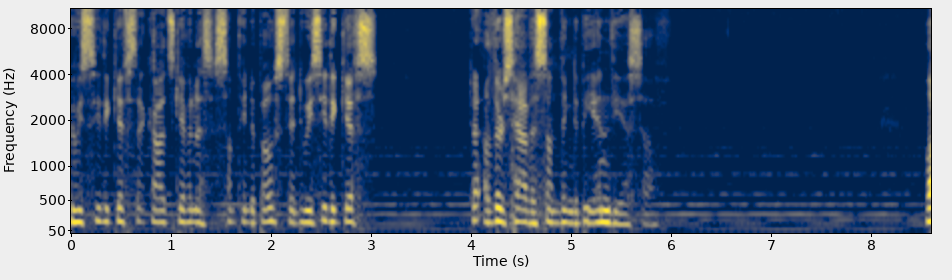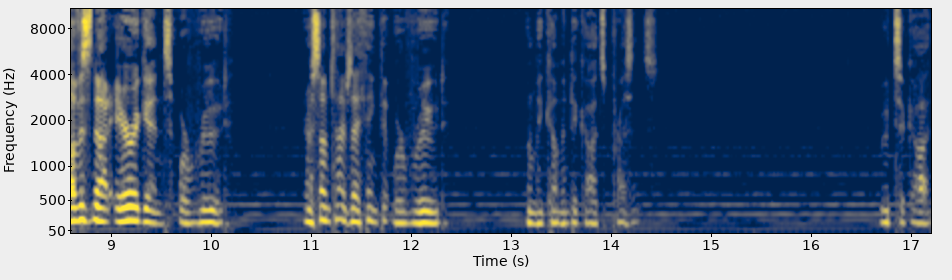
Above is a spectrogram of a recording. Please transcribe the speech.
Do we see the gifts that God's given us as something to boast in? Do we see the gifts that others have as something to be envious of? Love is not arrogant or rude. You know, sometimes I think that we're rude when we come into God's presence. Rude to God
